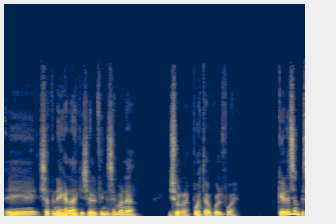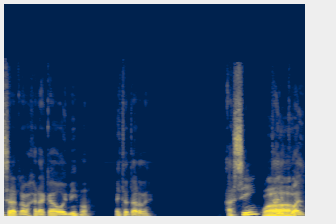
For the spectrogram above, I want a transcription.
"Eh, ¿ya tenés ganas de que llegue el fin de semana? Y su respuesta, ¿cuál fue? ¿Querés empezar a trabajar acá hoy mismo? ¿Esta tarde? Así, Wow. tal cual.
